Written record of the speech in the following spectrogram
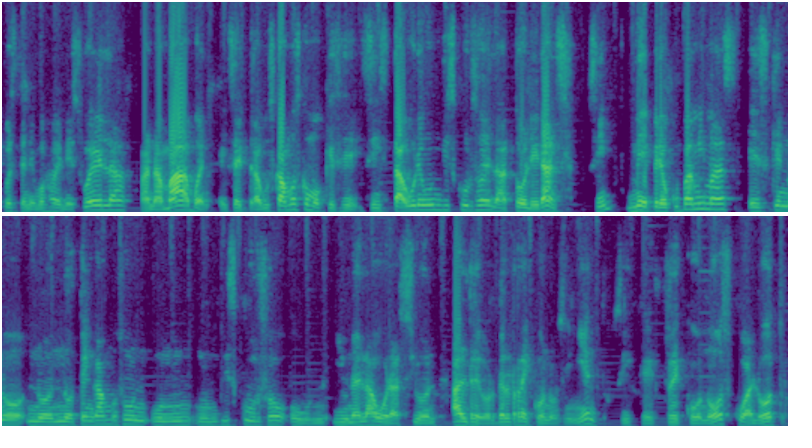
pues tenemos a Venezuela, Panamá, bueno, etcétera. Buscamos como que se, se instaure un discurso de la tolerancia. ¿Sí? Me preocupa a mí más es que no, no, no tengamos un, un, un discurso y una elaboración alrededor del reconocimiento, ¿sí? que reconozco al otro,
